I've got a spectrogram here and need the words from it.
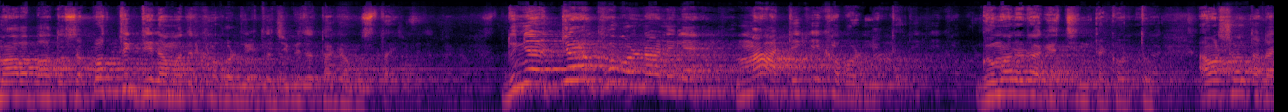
মা বাবা অথচ প্রত্যেক দিন আমাদের খবর নিত, জীবিত থাকা অবস্থায়। দুনিয়ার কেউ খবর না নিলে মা ঠিকই খবর নিত। ঘুমানোর আগে চিন্তা করত, আমার সন্তানটা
